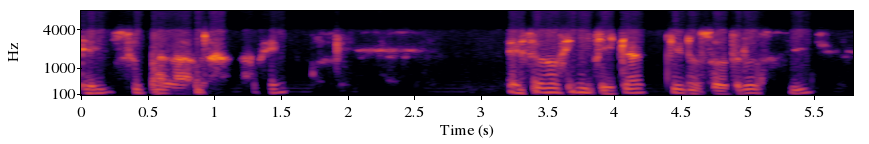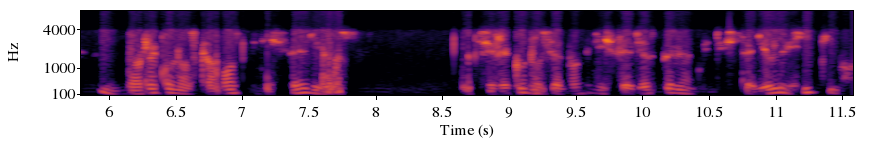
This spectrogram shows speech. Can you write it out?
en su palabra. ¿amén? Eso no significa que nosotros no reconozcamos ministerios. Sí reconocemos ministerios, pero ministerios legítimos.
